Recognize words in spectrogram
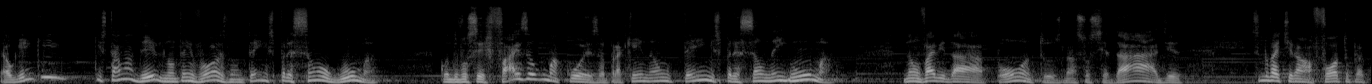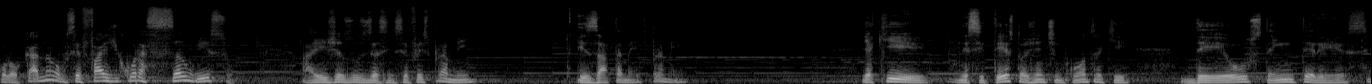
É alguém que, que está na dele, não tem voz, não tem expressão alguma. Quando você faz alguma coisa para quem não tem expressão nenhuma, não vai lhe dar pontos na sociedade, você não vai tirar uma foto para colocar, não, você faz de coração isso. Aí Jesus diz assim: Você fez para mim, exatamente para mim. E aqui, nesse texto, a gente encontra que Deus tem interesse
